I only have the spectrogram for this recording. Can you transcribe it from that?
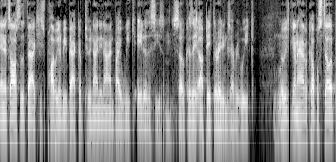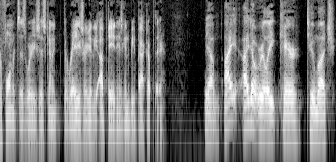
And it's also the fact he's probably going to be back up to a 99 by week eight of the season. So because they update the ratings every week, so he's going to have a couple stellar performances where he's just going to the ratings are going to get updated. and He's going to be back up there. Yeah, I, I don't really care too much.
